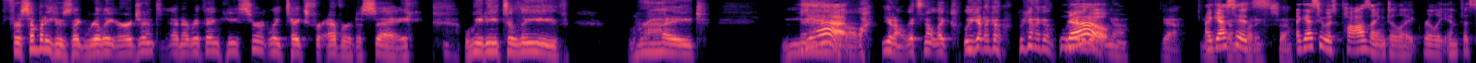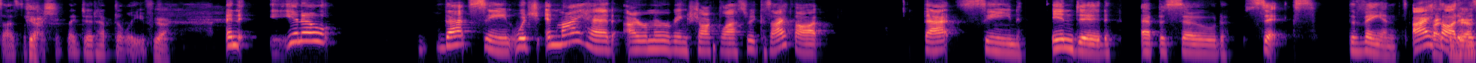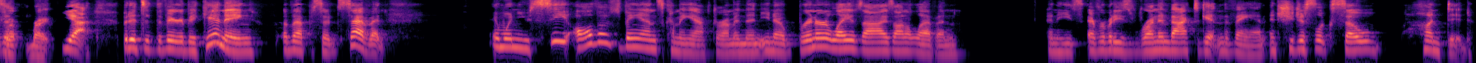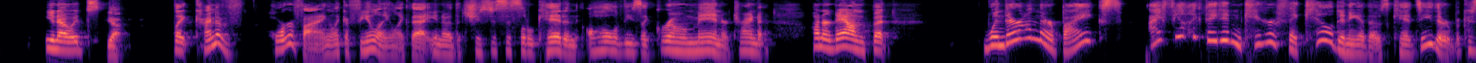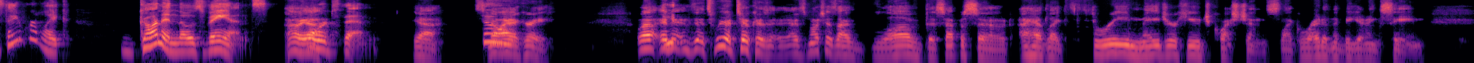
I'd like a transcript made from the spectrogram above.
for somebody who's like really urgent and everything he certainly takes forever to say we need to leave right now. Yeah. you know it's not like we gotta go we gotta go we gotta No. go. you know yeah I guess kinda funny, so I guess he was pausing to like really emphasize the Yes. fact that they did have to leave. Yeah. and you know that scene, which in my head I remember being shocked last week because I thought that scene ended episode six, the van. I Right, thought it was. At, right yeah, but it's at the very beginning of episode seven. And when you see all those vans coming after him, and then you know Brenner lays eyes on Eleven, and he's everybody's running back to get in the van, and she just looks so hunted. You know, it's Yeah. like kind of horrifying, like a feeling like that. You know, that she's just this little kid, and all of these like grown men are trying to hunt her down. But when they're on their bikes, I feel like they didn't care if they killed any of those kids either, because they were like gunning those vans oh yeah towards them. yeah So no i agree well and You- it's- weird too because as much as i loved this episode i had like three major huge questions like right in the beginning scene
